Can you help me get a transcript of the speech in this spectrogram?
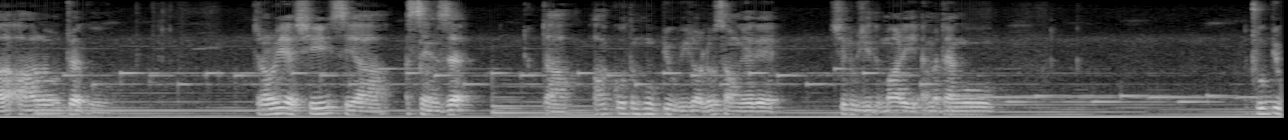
သားအားလုံးအတွက်ကို ကျွန်တော်တို့ရဲ့ရှေးဆရာအစဉ်ဆက်ဒါအာကိုတမှုပြုပြီးတော့လှုပ်ဆောင်ခဲ့တဲ့ရှေးလူကြီးသူမတွေအမတန်ကိုအထူးပြု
